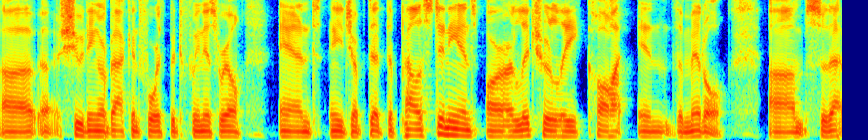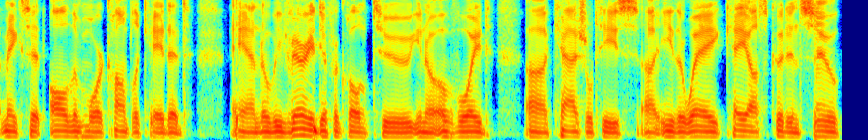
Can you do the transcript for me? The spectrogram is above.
uh, uh, shooting or back and forth between Israel and Egypt, that the Palestinians are literally caught in the middle. Um, so that makes it all the more complicated, and it'll be very difficult to you know avoid uh, casualties uh, either way. Chaos could ensue.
